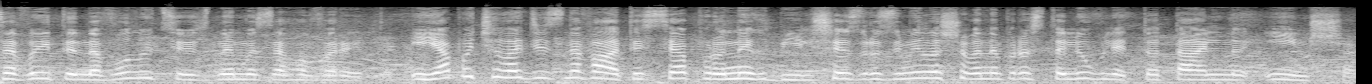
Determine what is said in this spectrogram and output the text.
це вийти на вулицю і з ними заговорити. І я почала дізнаватися про них більше. і Зрозуміла, що вони просто люблять тотально інше.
